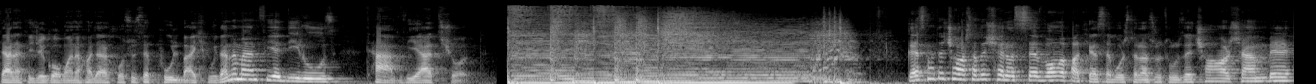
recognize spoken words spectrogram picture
در نتیجه گمانه ها در خصوص پول بک بودن منفی دیروز تقویت شد. قسمت 443 وام پادکست بورس رو تو روز چهارشنبه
